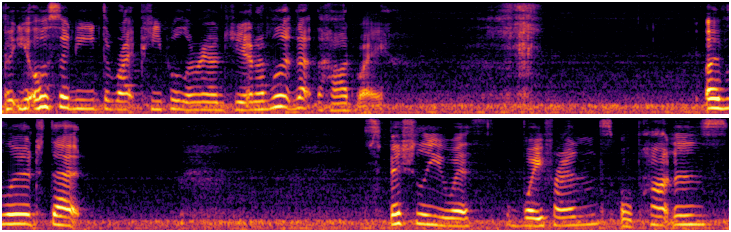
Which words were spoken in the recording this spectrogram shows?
but you also need the right people around you and i've learned that the hard way i've learned that especially with boyfriends or partners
